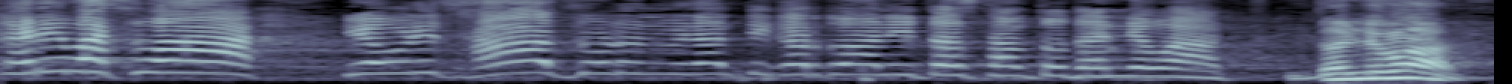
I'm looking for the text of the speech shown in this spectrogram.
घरी बसवा. एवढीच हात जोडून विनंती करतो आणि इथंच थांबतो. धन्यवाद. धन्यवाद.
